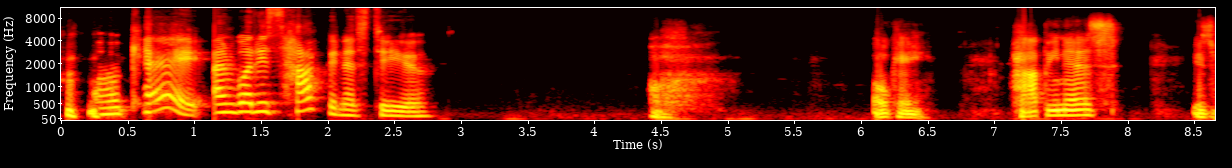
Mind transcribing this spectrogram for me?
okay. And what is happiness to you? Oh, Okay, happiness is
